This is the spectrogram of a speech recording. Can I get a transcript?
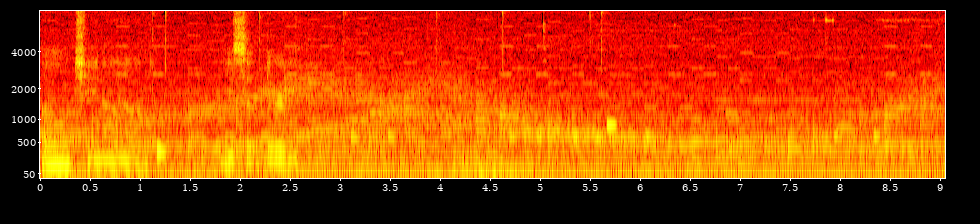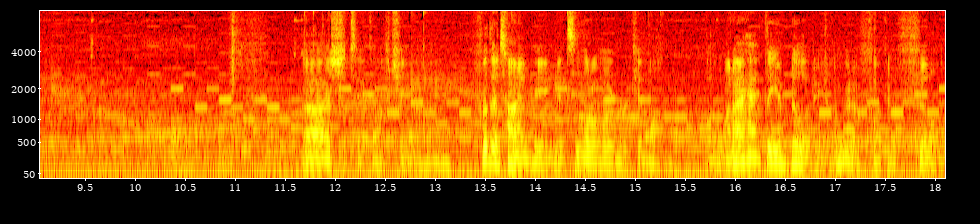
Oh, Chain Ion. You're so dirty. Uh, I should take off Chain Ion. For the time being, it's a little overkill. But when I have the ability, I'm gonna fucking fill it.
